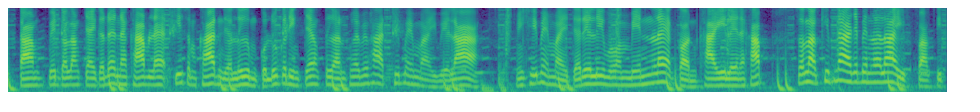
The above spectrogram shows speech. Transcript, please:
ติดตามเป็นกำลังใจกันด้วยนะครับ และที่สำคัญอย่าลืมกดลูกกระดิ่งแจ้งเตือนเพื่อไม่พลาดคลิปใหม่ๆ เวลา มีคลิปใหม่ๆ จะได้รีบมาเม้นแรกก่อนใครเลยนะครับสำหรับคลิปหน้าจะเป็นอะไรฝากติด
